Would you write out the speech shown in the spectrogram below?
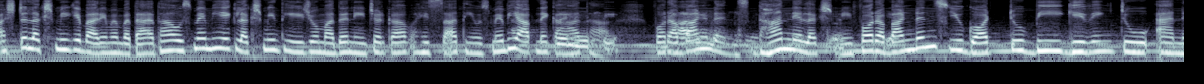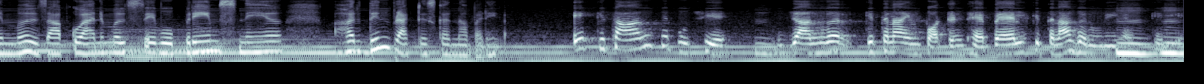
Ashtalakshmi के बारे में बताया था। उसमें भी एक लक्ष्मी थी जो मदर नेचर का हिस्सा थी। उसमें भी आपने कहा था। For abundance Dhanya Lakshmi. For. Abundance you got to be giving to animals आपको एनिमल्स से वो प्रेम स्नेह हर दिन प्रैक्टिस करना पड़ेगा। एक किसान से पूछिए हम्म, जानवर कितना इम्पोर्टेंट है बैल कितना ज़रूरी है उसके लिए?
